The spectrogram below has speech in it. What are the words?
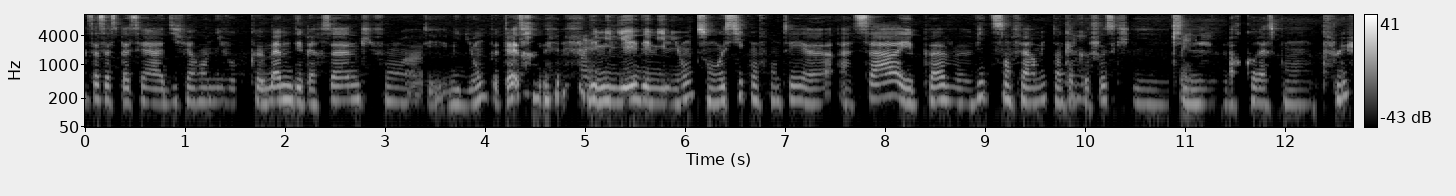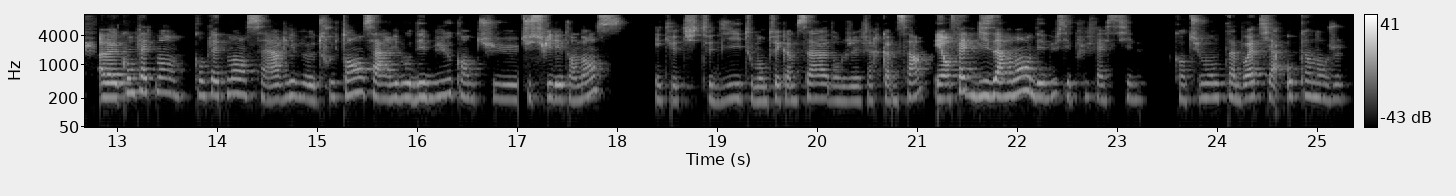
ça, ça se passait à différents niveaux, que même des personnes qui font des millions peut-être, des milliers, des millions, sont aussi confrontées à ça et peuvent vite s'enfermer dans quelque mm. chose qui, ne leur correspond plus. Ah bah, complètement, complètement. Ça arrive tout le temps. Ça arrive au début quand tu, tu suis les tendances et que tu te dis tout le monde fait comme ça, donc je vais faire comme ça. Et en fait, bizarrement, au début, c'est plus facile. Quand tu montes ta boîte, il n'y a aucun enjeu.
